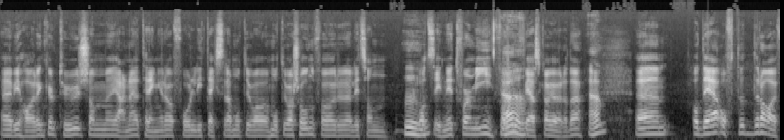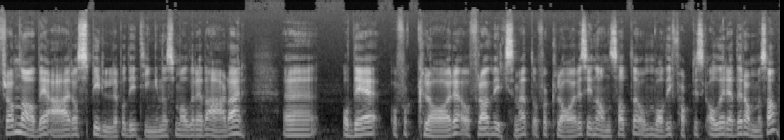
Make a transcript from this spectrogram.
Eh, Vi har en kultur som gjerne trenger å få litt ekstra motiva motivasjon for litt sånn mm. what's in it for me, for hvorfor jeg skal gjøre det. Eh, og det jeg ofte drar fram, da, det er å spille på de tingene som allerede er der. Eh, og det å forklare, og fra en virksomhet, å forklare sine ansatte om hva de faktisk allerede rammes av.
